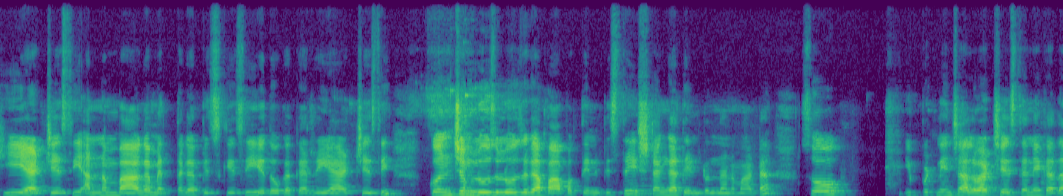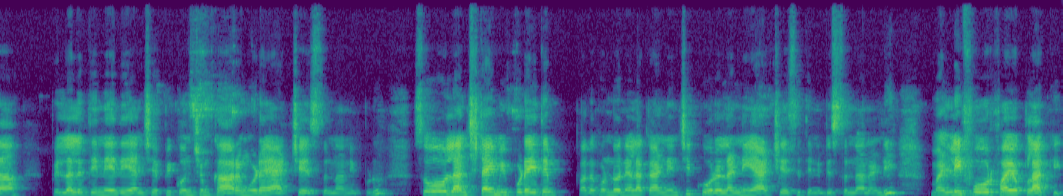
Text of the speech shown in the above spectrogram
ఘీ యాడ్ చేసి అన్నం బాగా మెత్తగా పిసికేసి ఏదో ఒక కర్రీ యాడ్ చేసి కొంచెం లూజు లూజుగా పాపకు తినిపిస్తే ఇష్టంగా తింటుందన్నమాట. సో ఇప్పటి నుంచి అలవాటు చేస్తేనే కదా పిల్లలు తినేది అని చెప్పి కొంచెం కారం కూడా యాడ్ చేస్తున్నాను ఇప్పుడు. సో లంచ్ టైం ఇప్పుడైతే పదకొండో నెల కాడి నుంచి కూరలన్నీ యాడ్ చేసి తినిపిస్తున్నానండి. మళ్ళీ ఫోర్ ఫైవ్ ఓ క్లాక్కి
